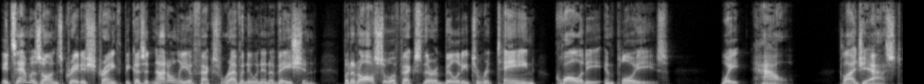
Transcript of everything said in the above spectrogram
It's Amazon's greatest strength because it not only affects revenue and innovation, but it also affects their ability to retain quality employees. Wait, how? Glad you asked.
